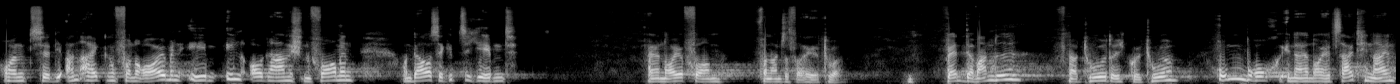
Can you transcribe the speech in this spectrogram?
und die Aneignung von Räumen eben in organischen Formen und daraus ergibt sich eben eine neue Form von Landschaftsarchitektur. Der Wandel Natur durch Kultur, Umbruch in eine neue Zeit hinein.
